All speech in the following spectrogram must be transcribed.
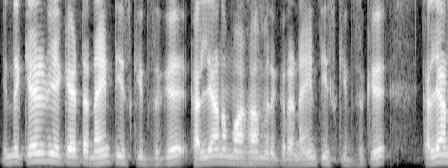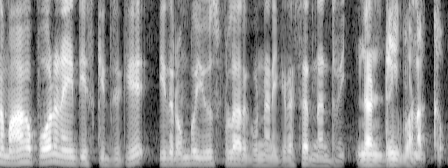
இந்த கேள்வியை கேட்ட நைன்டிஸ் கிட்ஸுக்கு கல்யாணம் ஆகாமல் இருக்கிற நைன்டிஸ் கிட்ஸுக்கு கல்யாணம் ஆக போகிற நைன்டிஸ் கிட்ஸுக்கு இது ரொம்ப யூஸ்ஃபுல்லாக இருக்கும்னு நினைக்கிறேன் சார் நன்றி. நன்றி வணக்கம்.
